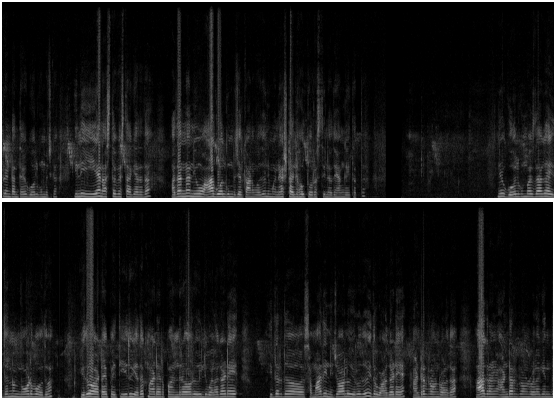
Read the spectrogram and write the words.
ಪ್ರಿಂಟ್ ಅಂತೇವೆ ಗೋಲ್ ಗುಂಬಜ್ಗೆ ಇಲ್ಲಿ ಏನು ಅಸ್ತವ್ಯಸ್ತ ಆಗ್ಯದ ಅದನ್ನು ನೀವು ಆ ಗೋಲ್ ಗುಂಬಜಲ್ಲಿ ಕಾಣ್ಬೋದು. ನಿಮಗೆ ನೆಕ್ಸ್ಟ್ ಅಲ್ಲಿ ಹೋಗಿ ತೋರಿಸ್ತೀನಿ ಅದು ಹೆಂಗೈತತ್ತ ನೀವು ಗೋಲ್ ಗುಂಬಜ್ದಾಗ ಇದನ್ನು ನೋಡ್ಬೋದು. ಇದು ಆ ಟೈಪ್ ಐತಿ. ಇದು ಎದಕ್ಕೆ ಮಾಡ್ಯಾರಪ್ಪ ಅಂದ್ರೆ ಅವರು ಇಲ್ಲಿ ಒಳಗಡೆ ಇದ್ರದ್ದು ಸಮಾಧಿ ನಿಜವಾಗ್ಲೂ ಇರೋದು ಇದ್ರ ಒಳಗಡೆ ಅಂಡರ್ಗ್ರೌಂಡ್ ಒಳಗೆ. ಆ ಗ್ರ ಅಂಡರ್ಗ್ರೌಂಡ್ ಒಳಗಿಂದ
